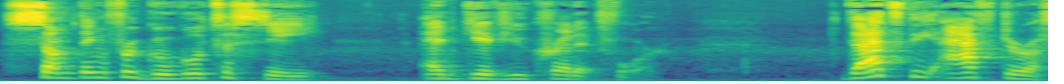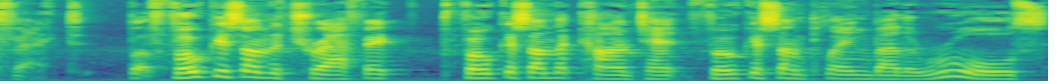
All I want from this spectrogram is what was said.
something for Google to see and give you credit for. That's the after effect. But focus on the traffic, focus on the content, focus on playing by the rules,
